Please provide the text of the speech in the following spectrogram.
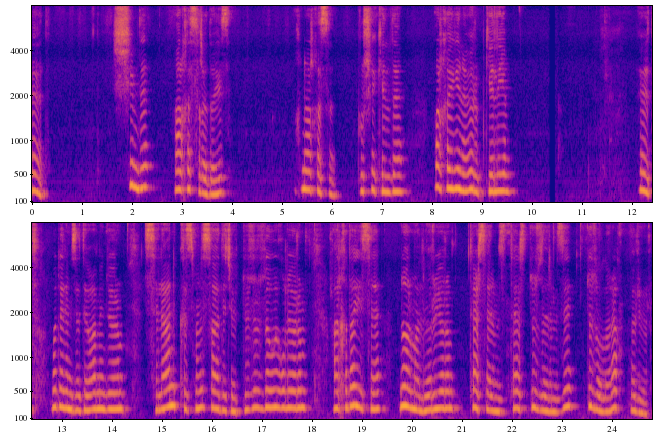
Evet. Şimdi arka sıradayız. Bakın arkası bu şekilde. Arkayı yine örüp geleyim. Evet modelimize devam ediyorum. Selanik kısmını sadece düz yüzde uyguluyorum. Arkada ise normal örüyorum terslerimizi ters düzlerimizi düz olarak örüyorum.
